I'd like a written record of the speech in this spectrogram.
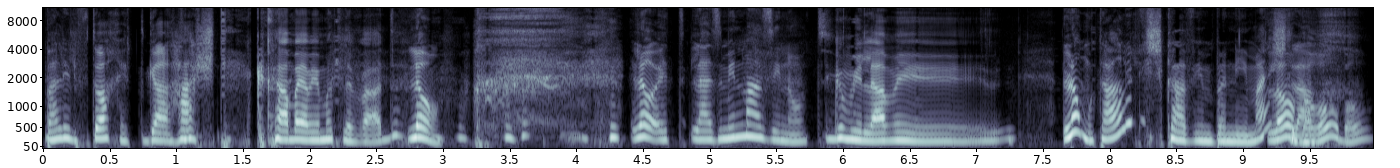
בא לי לפתוח אתגר השטג. כמה ימים את לבד? לא. לא, את, להזמין מאזינות. גמילה מ... לא, מותר לי לשכב עם בנים, מה יש לא, לך? ברור, ברור.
